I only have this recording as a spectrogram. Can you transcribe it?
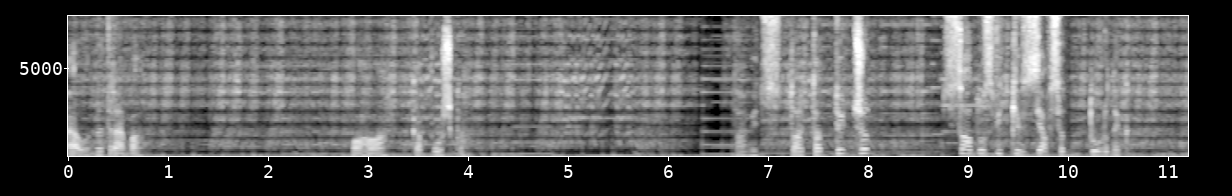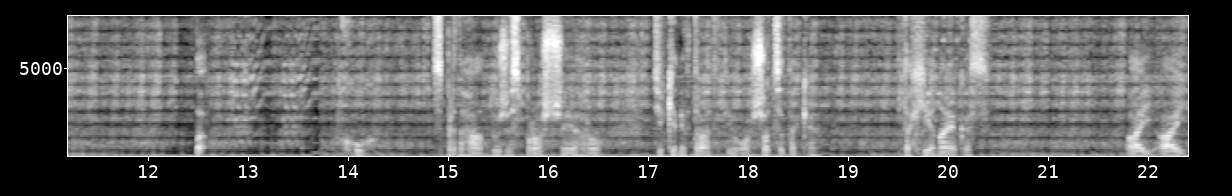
Л не треба. Ого, яка пушка. Та відстань, та ти чо... Саду звідки взявся, дурник? Та... Хух. Спредган дуже спрощує гру. Тільки не втратити його. Що це таке? Птахина якась. Ай, ай,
